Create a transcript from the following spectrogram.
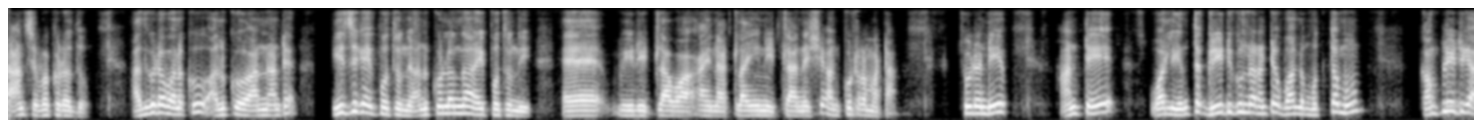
ఛాన్స్ ఇవ్వకూడదు. అది కూడా వాళ్ళకు అలుకు అన్న- అంటే ఈజీగా అయిపోతుంది అనుకూలంగా అయిపోతుంది. ఏ వీడిట్లా ఇట్లా వా- ఆయన అట్లా ఈయన ఇట్లా అనేసి అనుకుంటారన్నమాట. చూడండి అంటే వాళ్ళు ఎంత గ్రీట్గా ఉన్నారంటే వాళ్ళు మొత్తము కంప్లీట్గా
